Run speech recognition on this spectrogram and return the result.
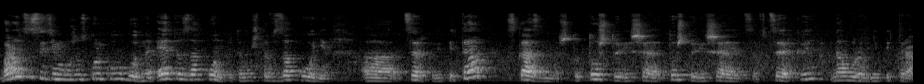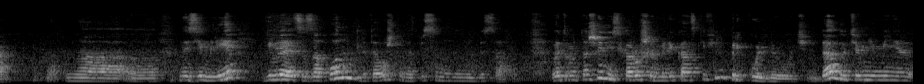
Бороться с этим можно сколько угодно, это закон, потому что в законе э, церкви Петра сказано, что то, что, решает, то, что решается в церкви на уровне Петра, на, э, на земле является законом для того, что написано на небесах. В этом отношении есть хороший американский фильм, прикольный очень, да, но тем не менее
